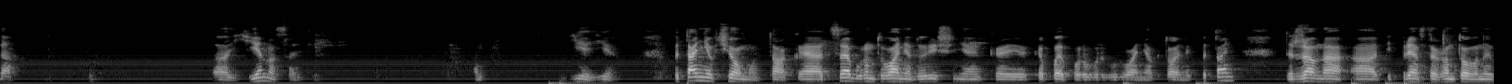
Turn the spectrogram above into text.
Да. А, є на сайті? Є, є. Питання в чому? Так, е, це обґрунтування до рішення КП про врегулювання актуальних питань. Державне підприємство «Гарантований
